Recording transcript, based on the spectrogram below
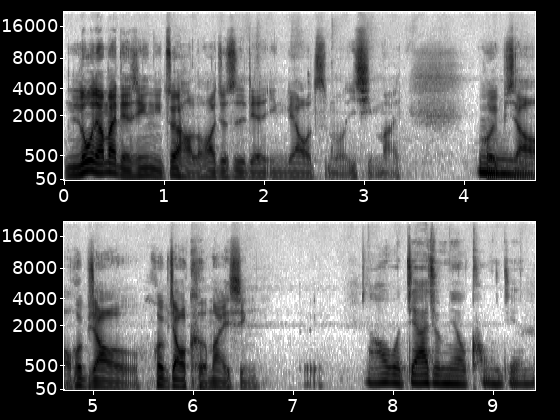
你如果你要卖点心，你最好的话就是连饮料什么一起卖，会比较会比较会比较可卖性。对。然后我家就没有空间。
